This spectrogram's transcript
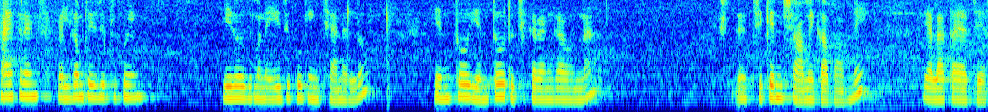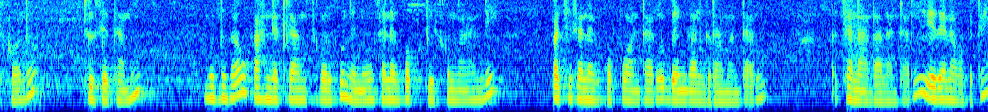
Hi friends welcome to easy cooking. ఈరోజు మన ఈజీ కుకింగ్ ఛానల్లో ఎంతో ఎంతో రుచికరంగా ఉన్న చికెన్ షామీ కబాబ్ని ఎలా తయారు చేసుకోవాలో చూసేద్దాము. ముందుగా ఒక హండ్రెడ్ గ్రామ్స్ వరకు నేను శనగపప్పు తీసుకున్నానండి. పచ్చి శనగపప్పు అంటారు బెంగాల్ గ్రామ్ అంటారు చనాదాలు అంటారు ఏదైనా ఒకటే.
